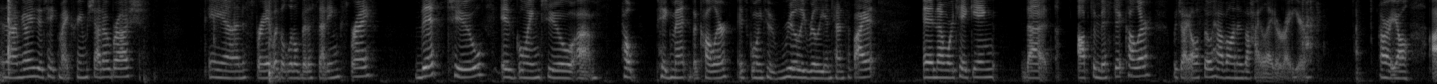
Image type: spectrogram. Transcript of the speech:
And then I'm going to take my cream shadow brush and spray it with a little bit of setting spray. This too is going to um, help pigment the color. It's going to really, really intensify it. And then we're taking that optimistic color, which I also have on as a highlighter right here. All right, y'all. Uh,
